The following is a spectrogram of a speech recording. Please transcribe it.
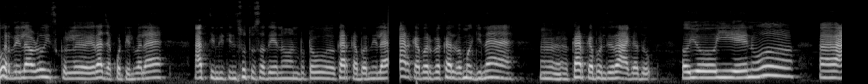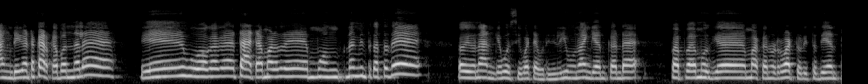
ಬರ್ಲಿಲ್ಲ ಅವಳು ಸ್ಕೂಲ್ ರಜಾ ಕೊಟ್ಟಿಲ್ವಲ್ಲ. ಅತ್ತಿನ ತಿನ್ ಸುತ್ತಿಸೋದೇನು ಅಂದ್ಬಿಟ್ಟು ಕರ್ಕ ಬರ್ಲಿಲ್ಲ. ಕರ್ಕ ಬರ್ಬೇಕಲ್ವ ಮಗಿನ? ಕಾರ್ಕ ಬಂದಿರೋ ಆಗೋದು. ಅಯ್ಯೋ ಏನು? ಅಂಗಡಿ ಗಂಟ ಕರ್ಕ ಬಂದಲ್ಲ? ಏನು ಹೋಗಾಗ ಟಾಟಾ ಮಾಡಿದ್ರೆ ಮುಂಕ್ನ ನಿಂತ್ಕೊತದೆ. ಅಯ್ಯೋ, ನನಗೆ ಒಸಿ ಹೊಟ್ಟೆ ಹೊಡಿಲಿ ಇವನು ಹಂಗೆ ಅನ್ಕೊಂಡ. ಪಾಪ ಮುಗಿಯ ಮಕ್ಕ ನೋಡ್ರಿ ಹೊಟ್ಟೆ ಹೊಡಿತದೆ ಅಂತ.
